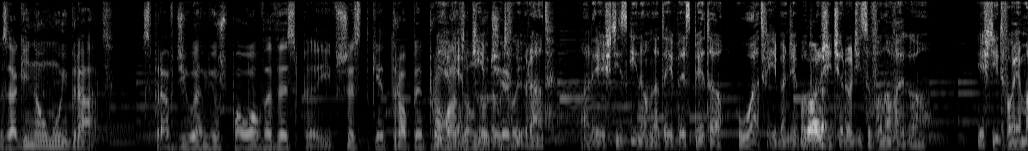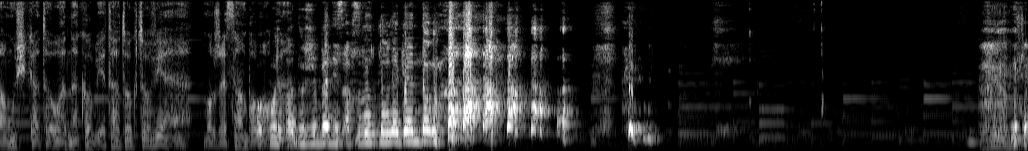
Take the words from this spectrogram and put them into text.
Zaginął mój brat. Sprawdziłem już połowę wyspy i wszystkie tropy Nie prowadzą wiem, kim do był ciebie. twój brat, ale jeśli zginął na tej wyspie, to łatwiej będzie poprosić rodziców o nowego. Jeśli twoja mamuśka to ładna kobieta, to kto wie, może sam o pomogę. kurwa, duży Ben jest absolutną legendą. Wiem, że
